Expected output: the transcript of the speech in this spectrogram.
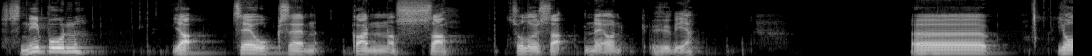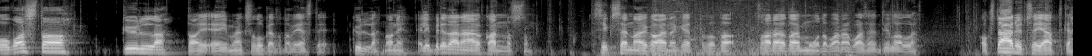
Snipun ja Zeuksen kannossa. Suluissa ne on hyviä. Öö, joo, vastaa kyllä tai ei. Mä eikö lukea tuota viestiä? Kyllä, no niin. Eli pidetään nää kannossa. Siksi sen aikaa ainakin, että tota, saadaan jotain muuta parempaa sen tilalle. Onks tää nyt se jätkä?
